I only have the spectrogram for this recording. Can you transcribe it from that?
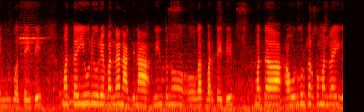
ನಿಮ್ಗೆ ಗೊತ್ತೈತಿ. ಮತ್ತು ಇವ್ರು ಇವರೇ ಬಂದ್ರೆ ನಾಲ್ಕು ದಿನ ನಿಂತು ಹೋಗಕ್ಕೆ ಬರ್ತೈತಿ. ಮತ್ತು ಆ ಹುಡುಗರು ಕರ್ಕೊಂಬಂದ್ರೆ ಈಗ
